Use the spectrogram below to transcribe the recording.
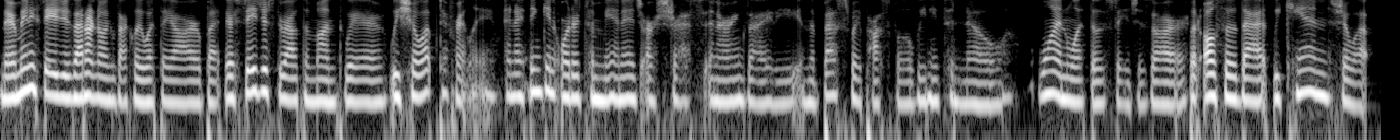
There are many stages, I don't know exactly what they are, but there are stages throughout the month where we show up differently. And I think in order to manage our stress and our anxiety in the best way possible, we need to know one, what those stages are, but also that we can show up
